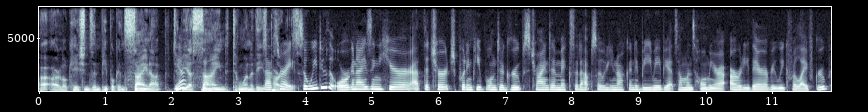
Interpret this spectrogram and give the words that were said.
uh, our locations, and people can sign up to be assigned to one of these That's parties. right. So we do the organizing here at the church, putting people into groups, trying to mix it up. So you're not going to be maybe at someone's home; you're already there every week for life group.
